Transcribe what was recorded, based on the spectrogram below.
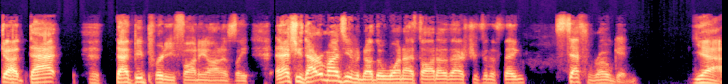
god. That that'd be pretty funny, honestly. And actually, that reminds me of another one I thought of actually for the thing. Seth Rogen. Yeah,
